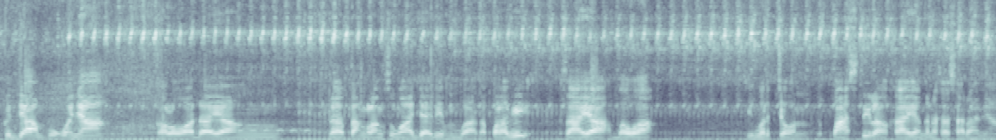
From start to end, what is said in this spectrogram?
kejam, pokoknya kalau ada yang datang langsung aja dia membuat. Apalagi saya bawa mercon, pastilah saya yang kena sasarannya.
